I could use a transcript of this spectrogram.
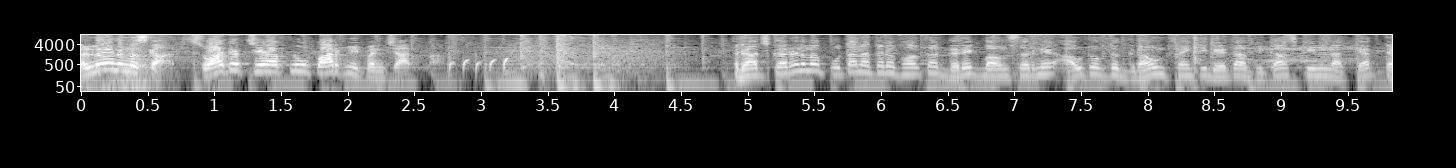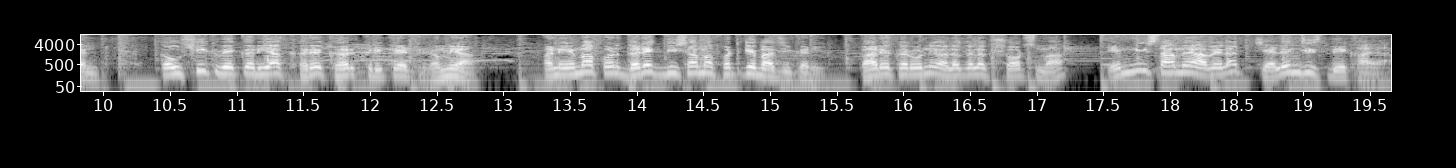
હલો, નમસ્કાર. સ્વાગત છે આપનું પારકી પંચાયતમાં. રાજકારણમાં પોતાના તરફ આવતા દરેક બાઉન્સરને આઉટ ઓફ ધ ગ્રાઉન્ડ ફેંકી દેતા વિકાસ ટીમના કેપ્ટન કૌશિક વેકરિયા ખરેખર ક્રિકેટ રમ્યા. અને એમાં પણ દરેક દિશામાં ફટકેબાજી કરી. કાર્યકરોને અલગ અલગ શોટ્સમાં એમની સામે આવેલા ચેલેન્જીસ દેખાયા.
